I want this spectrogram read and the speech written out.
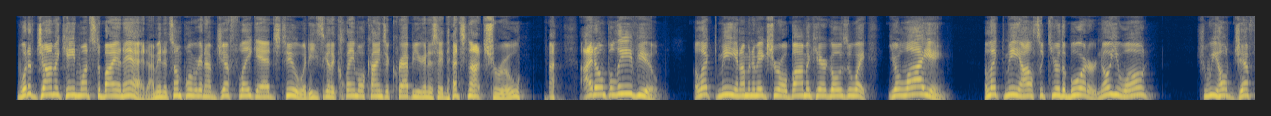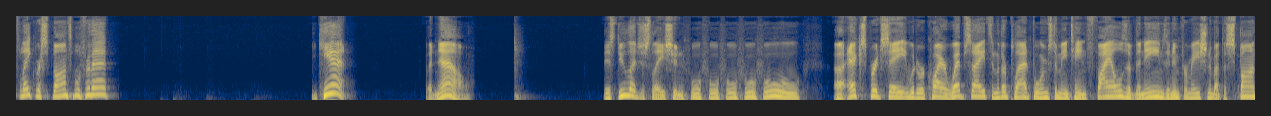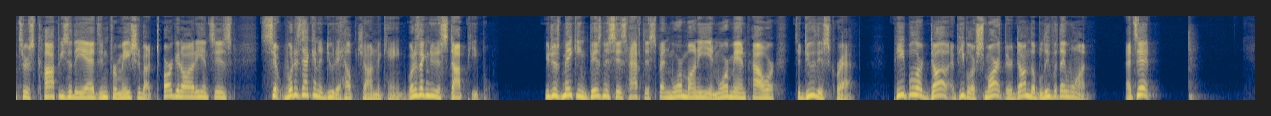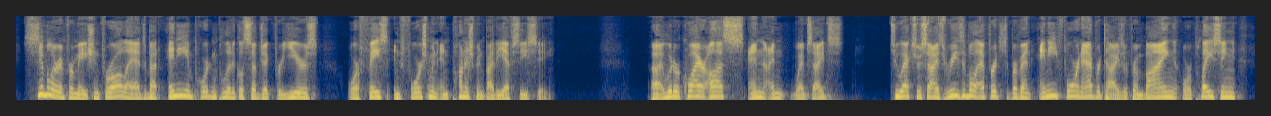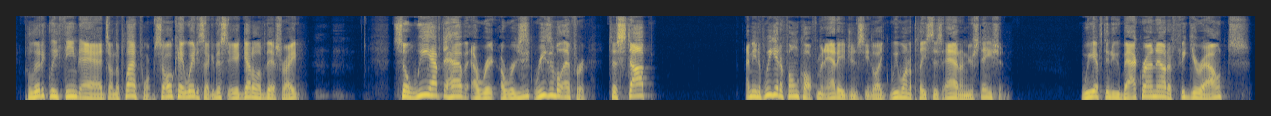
what if John McCain wants to buy an ad? I mean, at some point we're going to have Jeff Flake ads too, and he's going to claim all kinds of crap. And you're going to say, that's not true. I don't believe you. Elect me, and I'm going to make sure Obamacare goes away. You're lying. Elect me, I'll secure the border. No, you won't. Should we hold Jeff Flake responsible for that? You can't. But now, this new legislation, uh, experts say it would require websites and other platforms to maintain files of the names and information about the sponsors, copies of the ads, information about target audiences. So, what is that going to do to help John McCain? What is that going to do to stop people? You're just making businesses have to spend more money and more manpower to do this crap. People are dumb. People are smart. They're dumb. They'll believe what they want. That's it. Similar information for all ads about any important political subject for years or face enforcement and punishment by the FCC. Uh, it would require us and, and websites to exercise reasonable efforts to prevent any foreign advertiser from buying or placing politically themed ads on the platform. So, okay, wait a second. This you gotta love this, right? So we have to have a, re- a re- reasonable effort to stop. I mean, if we get a phone call from an ad agency like we want to place this ad on your station, we have to do background now to figure out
